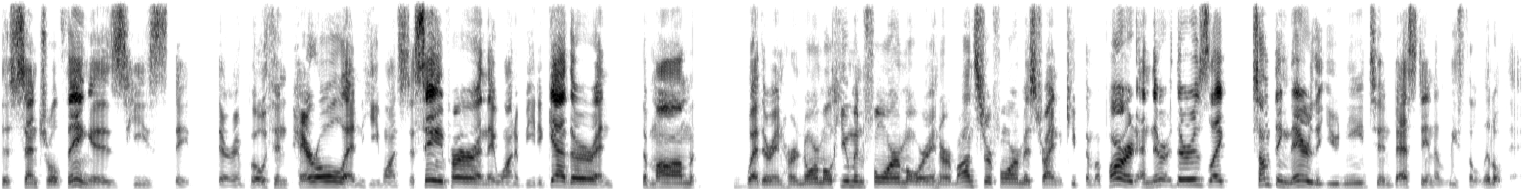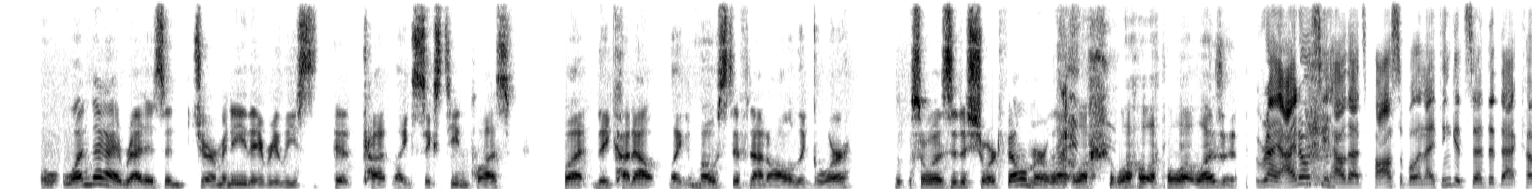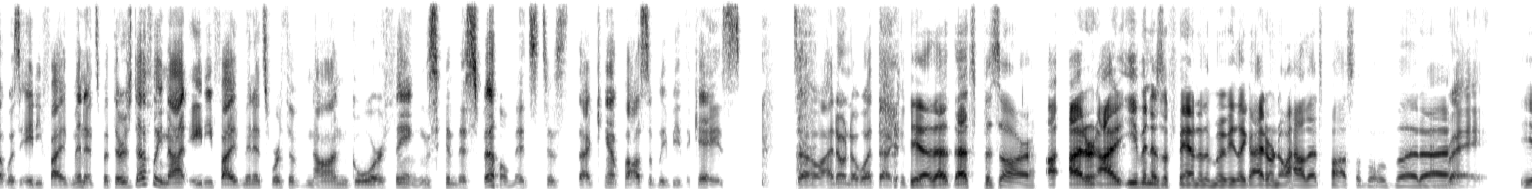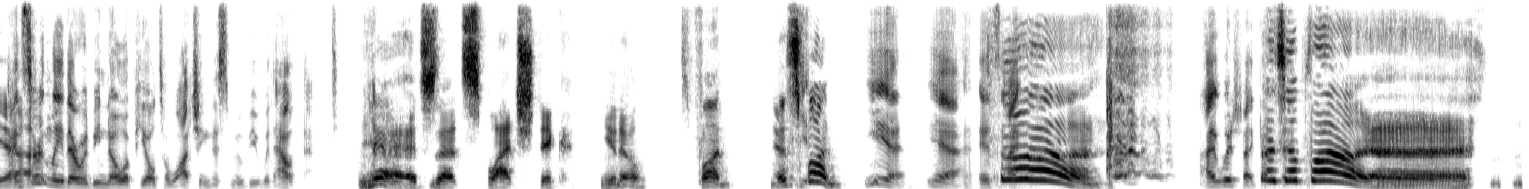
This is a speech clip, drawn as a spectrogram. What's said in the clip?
the central thing is he's they they're both in peril and he wants to save her and they want to be together and the mom whether in her normal human form or in her monster form, is trying to keep them apart. And there there is like something there that you need to invest in at least a little bit. One thing I read is in Germany they released it cut like 16 plus, but they cut out like most, if not all, of the gore. So was it a short film or what? What, what, what was it? Right. I don't see how that's possible. And I think it said that that cut was 85 minutes, but there's definitely not 85 minutes worth of non gore things in this film. It's just that can't possibly be the case. So I don't know what that could be. Yeah, that that's bizarre. I, I don't. I even as a fan of the movie, like I don't know how that's possible. But uh, Right. yeah, And certainly there would be no appeal to watching this movie without that. Yeah, it's that splat shtick. You know, it's fun. Yeah. It's Yeah. fun. Yeah. Yeah. It's Fun. I wish I could That's say, a fun.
